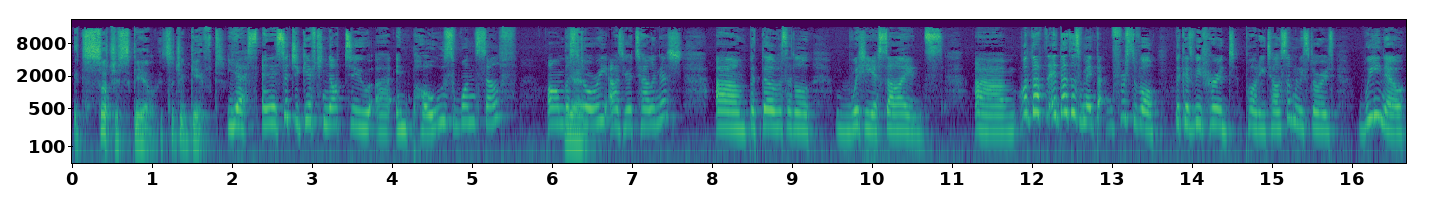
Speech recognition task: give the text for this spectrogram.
it's such a skill. It's such a gift. Yes, and it's such a gift not to uh, impose oneself on the Yeah. story as you're telling it. Um, but those little witty asides. Um, well, that that doesn't make that. First of all, because we've heard Paddy tell so many stories, we know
